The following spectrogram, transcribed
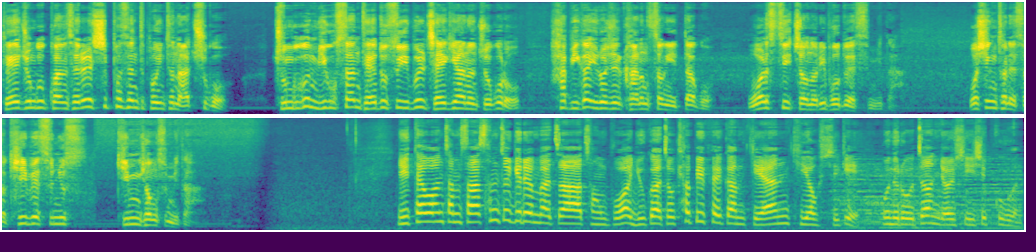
대중국 관세를 10%포인트 낮추고 중국은 미국산 대두 수입을 재개하는 쪽으로 합의가 이루어질 가능성이 있다고 월스트리트 저널이 보도했습니다. 워싱턴에서 KBS 뉴스 김경수입니다. 이태원 참사 3주기를 맞아 정부와 유가족 협의회가 함께한 기억식이 오늘 오전 10시 29분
